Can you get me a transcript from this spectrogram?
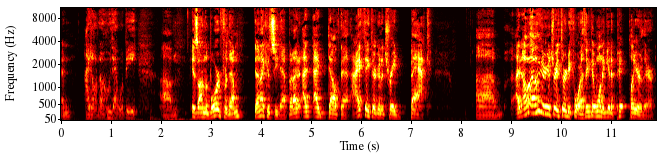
and I don't know who that would be, um, is on the board for them, then I can see that. But I, I, I doubt that. I think they're going to trade back. Uh, I, don't, I don't think they're going to trade 34. I think they want to get a player there.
